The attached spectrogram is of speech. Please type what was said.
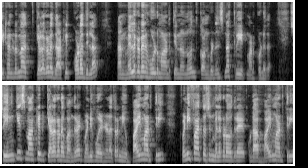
ಏಟ್ ಹಂಡ್ರೆಡ್ನ ಕೆಳಗಡೆ ದಾಟ್ಲಿಕ್ಕೆ ಕೊಡೋದಿಲ್ಲ. ನಾನು ಮೇಲ್ಗಡೆ ಹೋಲ್ಡ್ ಮಾಡ್ತೀನಿ ಅನ್ನೋ ಒಂದು ಕಾನ್ಫಿಡೆನ್ಸ್ನ ಕ್ರಿಯೇಟ್ ಮಾಡ್ಕೊಂಡಿದೆ. ಸೊ ಇನ್ ಕೇಸ್ ಮಾರ್ಕೆಟ್ ಕೆಳಗಡೆ ಬಂದ್ರೆ ಟ್ವೆಂಟಿ ಫೋರ್ ಏಟ್ ಹತ್ರ ನೀವು ಬೈ ಮಾಡ್ತೀರಿ. ಟ್ವೆಂಟಿ ಫೈವ್ ತೌಸಂಡ್ ಮೇಲ್ಗಡೆ ಹೋದ್ರೆ ಕೂಡ ಬೈ ಮಾಡ್ತೀರಿ.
